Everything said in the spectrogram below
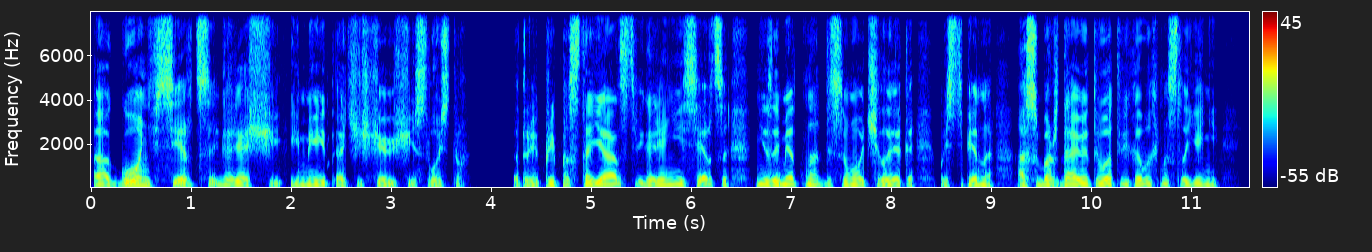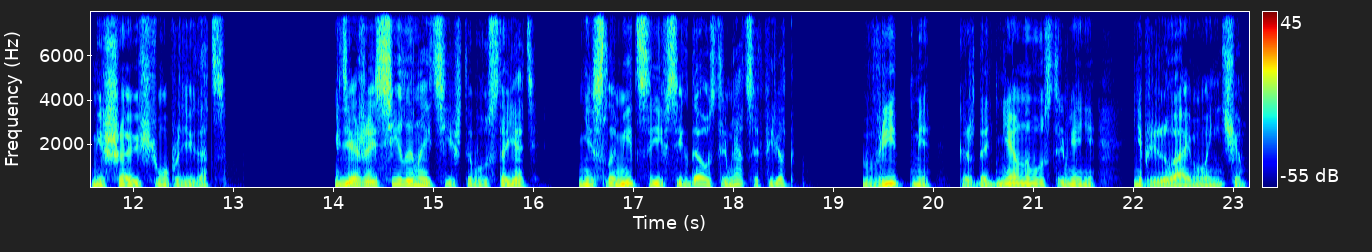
Огонь в сердце горящий имеет очищающие свойства, которые при постоянстве горения сердца незаметно для самого человека постепенно освобождают его от вековых наслоений, мешающих ему продвигаться. Где же силы найти, чтобы устоять, не сломиться и всегда устремляться вперед? В ритме каждодневного устремления, не прерываемого ничем.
